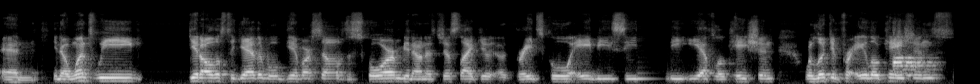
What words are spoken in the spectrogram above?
And you know, once we get all this together. We'll give ourselves a score. You know, and it's just like a grade school A, B, C, D, E, F location. We're looking for A locations.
